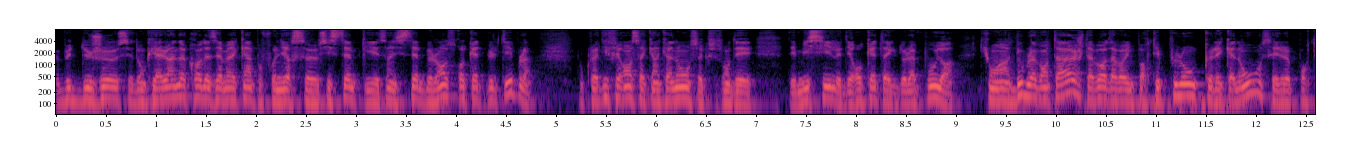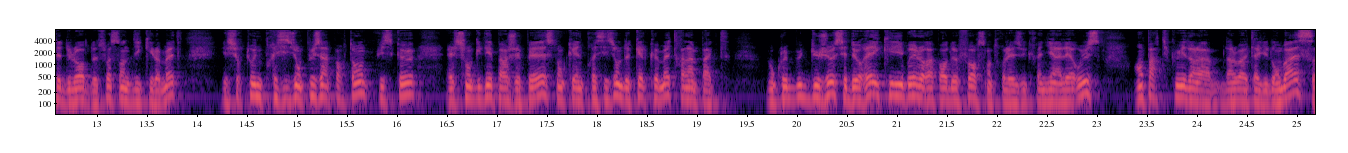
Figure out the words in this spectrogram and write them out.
le but du jeu, c'est donc il y a eu un accord des Américains pour fournir ce système qui est un système de lance-roquettes multiples. Donc la différence avec un canon, c'est que ce sont des, missiles et des roquettes avec de la poudre qui ont un double avantage. D'abord d'avoir une portée plus longue que les canons, c'est la portée de l'ordre de 70 km, et surtout une précision plus importante puisqu'elles sont guidées par GPS, donc il y a une précision de quelques mètres à l'impact. Donc le but du jeu, c'est de rééquilibrer le rapport de force entre les Ukrainiens et les Russes, en particulier dans la, bataille du Donbass,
